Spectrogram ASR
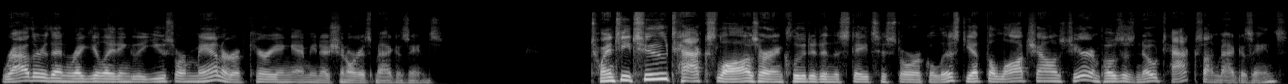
rather than regulating the use or manner of carrying ammunition or its magazines. 22 tax laws are included in the state's historical list, yet the law challenged here imposes no tax on magazines.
